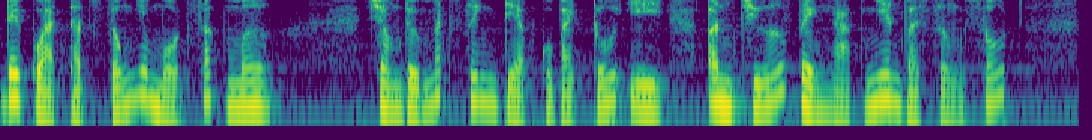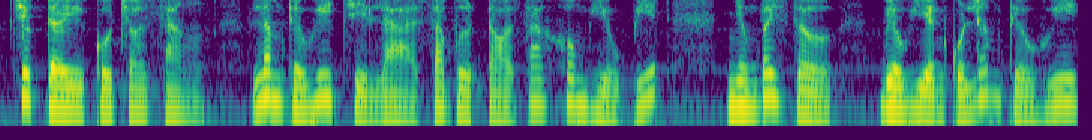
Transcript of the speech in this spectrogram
Đây quả thật giống như một giấc mơ. Trong đôi mắt xinh đẹp của Bạch Tố Y ẩn chứa về ngạc nhiên và sừng sốt. Trước đây cô cho rằng Lâm Thiểu Huy chỉ là ra vừa tỏ ra không hiểu biết, nhưng bây giờ biểu hiện của Lâm Thiểu Huy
